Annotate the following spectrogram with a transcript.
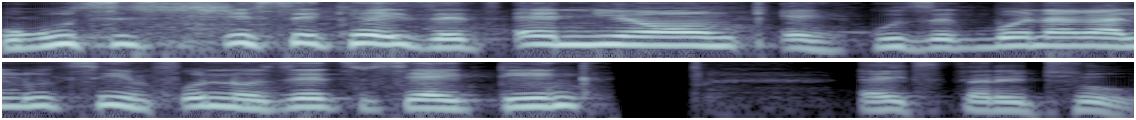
Ukuthi sishise iKZN yonke kuze kubonakala ukuthi imfuno zethu siyayidinga? 832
